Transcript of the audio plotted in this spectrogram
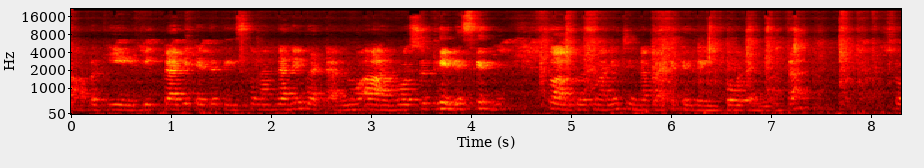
పాపకి బిగ్ ప్యాకెట్ అయితే తీసుకున్నాం కానీ బట్ ఆల్మోస్ట్ తినేసింది. సో అందుకోసమని చిన్న ప్యాకెట్ ఇది ఇంకోటి అనమాట సో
